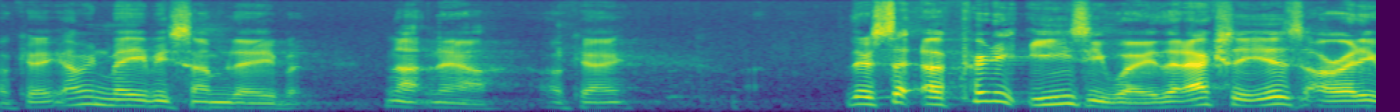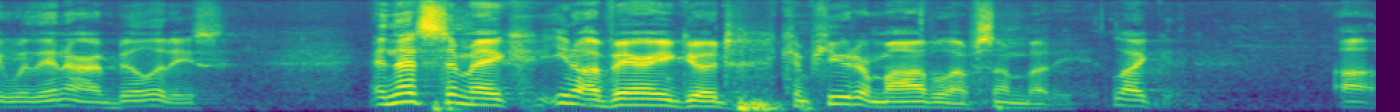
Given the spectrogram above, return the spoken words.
okay? I mean, maybe someday, but not now, okay? There's a pretty easy way that actually is already within our abilities, and that's to make, you know, a very good computer model of somebody. Like, uh,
